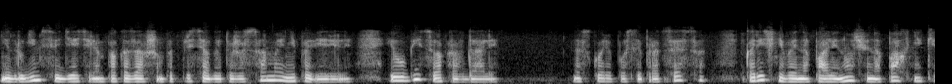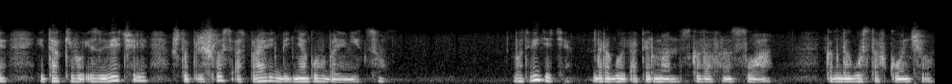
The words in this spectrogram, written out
ни другим свидетелям, показавшим под присягой то же самое, не поверили, и убийцу оправдали – но вскоре после процесса коричневые напали ночью на пахнике и так его изувечили, что пришлось отправить беднягу в больницу. «Вот видите, дорогой Аперман», — сказал Франсуа, когда Густав кончил,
